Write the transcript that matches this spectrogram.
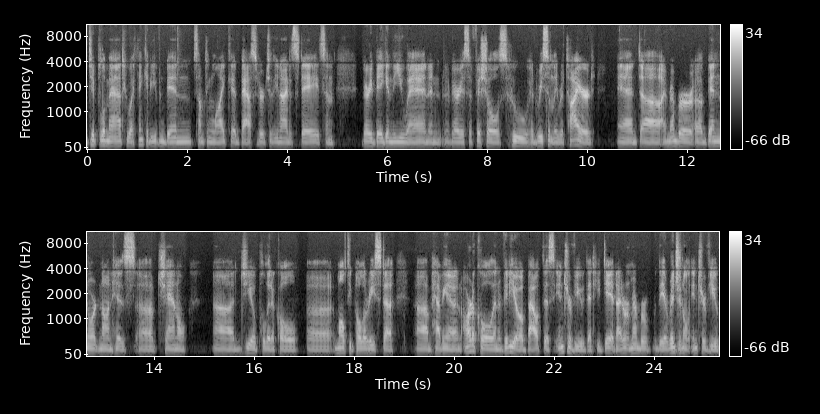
diplomat who I think had even been something like ambassador to the United States and very big in the UN and various officials who had recently retired. And uh, I remember uh, Ben Norton on his uh, channel, uh, Geopolitical uh, Multipolarista, um, having an article and a video about this interview that he did. I don't remember the original interview,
